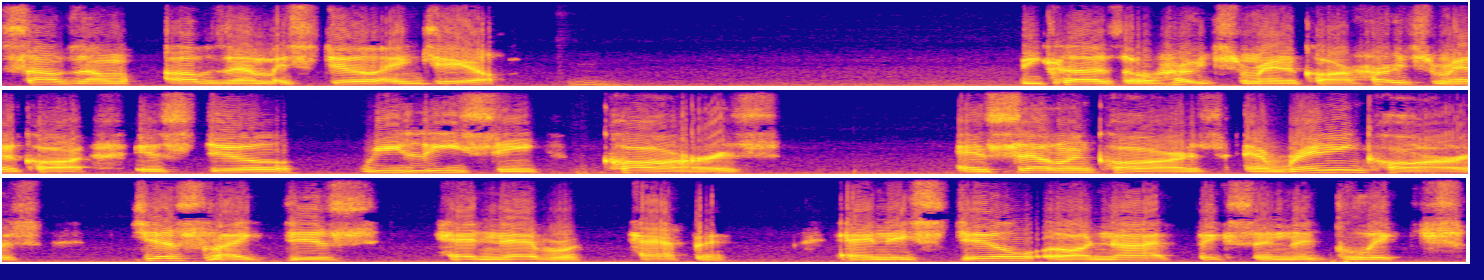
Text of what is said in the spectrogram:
Some of them, of them is still in jail Mm. because of Hertz rent a car. Hertz rent a car is still releasing cars and selling cars and renting cars just like this had never happened. And they still are not fixing the glitch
